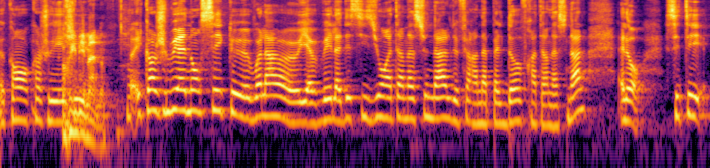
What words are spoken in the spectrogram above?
Euh, quand, quand je lui ai, quand je lui ai annoncé que voilà euh, il y avait la décision internationale de faire un appel d'offres international alors c'était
